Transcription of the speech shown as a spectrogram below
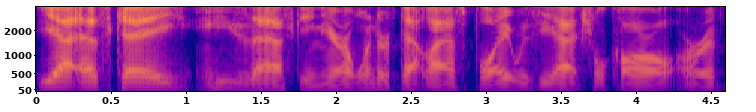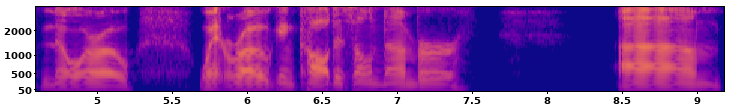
yeah, SK, he's asking here. I wonder if that last play was the actual call or if Milroe went rogue and called his own number. Um,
